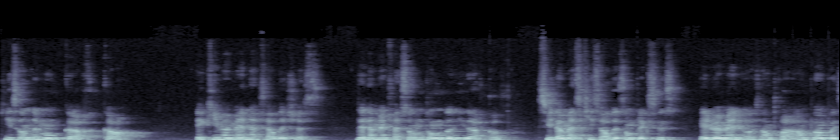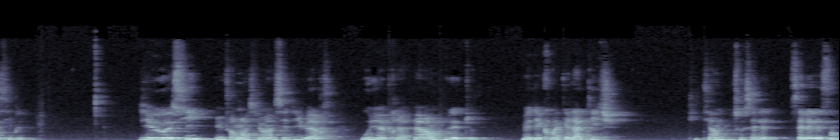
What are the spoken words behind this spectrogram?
qui sont de mon corps, et qui m'amène à faire des choses. De la même façon dont Donnie Darko suit la masse qui sort de son plexus et lui amène aux endroits un peu impossibles. J'ai eu aussi une formation assez diverse où j'ai faire un peu de tout. Mais je crois que la teach qui tient tout, c'est le, dessin.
